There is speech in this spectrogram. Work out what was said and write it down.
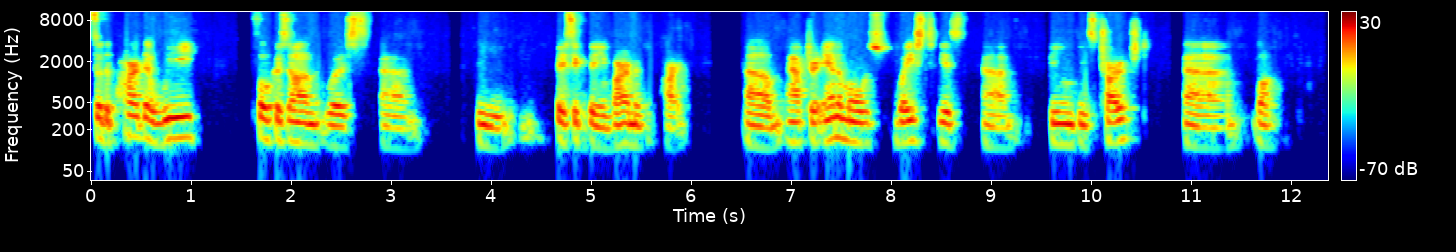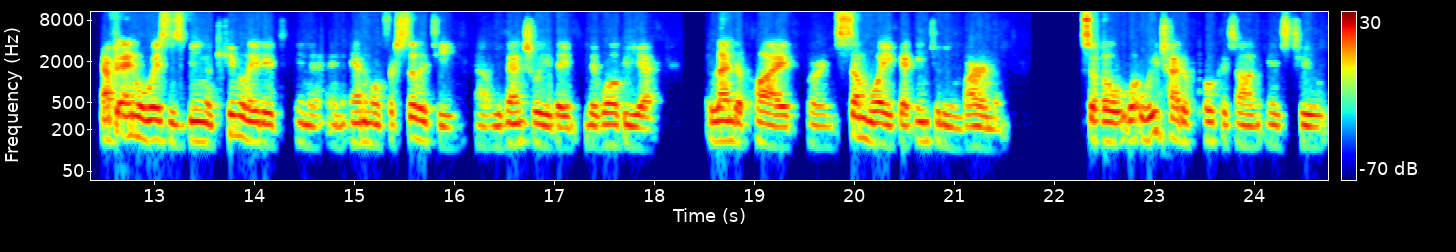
So the part that we focus on was um, the basic the environmental part. Um, after animals waste is uh, being discharged, uh, well, after animal waste is being accumulated in a, an animal facility, uh, eventually they, there will be a land applied or in some way get into the environment. So what we try to focus on is to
